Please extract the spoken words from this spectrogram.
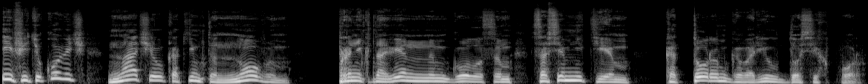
и Фетюкович начал каким-то новым, проникновенным голосом, совсем не тем, которым говорил до сих пор.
